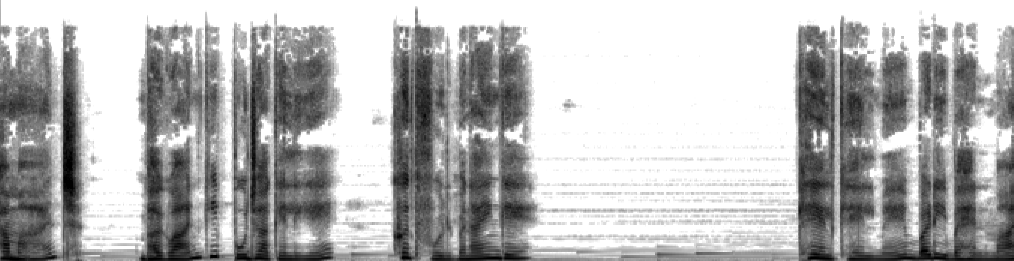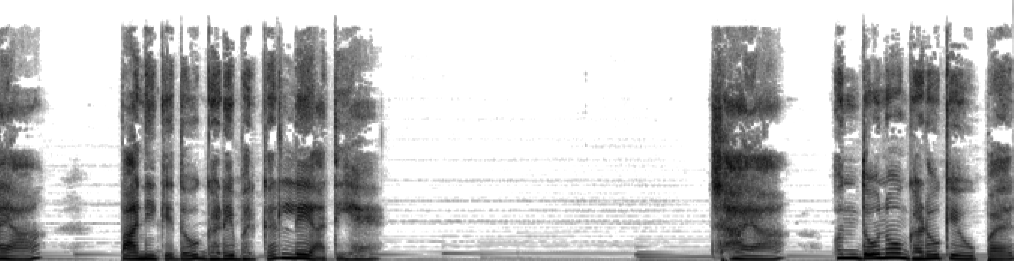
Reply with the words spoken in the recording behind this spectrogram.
हम आज भगवान की पूजा के लिए खुद फूल बनाएँगे। खेल खेल में बड़ी बहन माया पानी के दो घड़े भरकर ले आती है। छाया उन दोनों घड़ों के ऊपर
